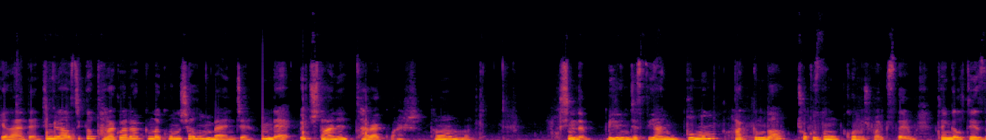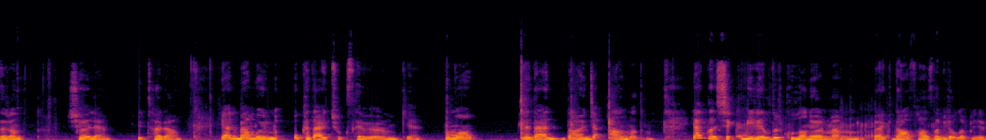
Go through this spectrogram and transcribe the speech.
genelde. Şimdi birazcık da taraklar hakkında konuşalım bence. Şimdi 3 tane tarak var. Tamam mı? Şimdi birincisi yani bunun hakkında çok uzun konuşmak isterim. Tangle Teaser'ın şöyle bir tarağı. Yani ben bu ürünü o kadar çok seviyorum ki. Bunu neden daha önce almadım? Yaklaşık bir yıldır kullanıyorum ben bunu. Belki daha fazla bile olabilir.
